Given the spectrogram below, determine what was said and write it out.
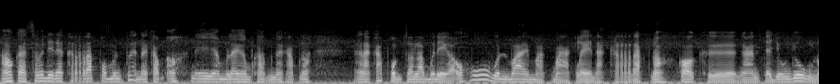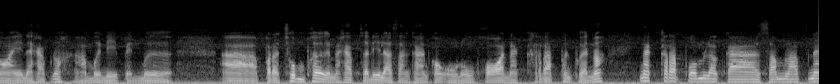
เอากันสวัสดีนะครับผมเพื่อนๆนะครับ เอาในยำแรงคำๆนะครับเนาะนะครับผมสำหรับมือเด็กโอ้โหวุ่นวายมากๆเลยนะครับเนาะก็คืองานจะยุ่งๆหน่อยนะครับเนาะอ่ามือนี้เป็นมืออประชุมเพิ่งนะครับสรีระสังขารขององค์หลวงพ่อนะครับเพื่อนๆเนาะนะครับผมแล้วก็สำหรับใน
